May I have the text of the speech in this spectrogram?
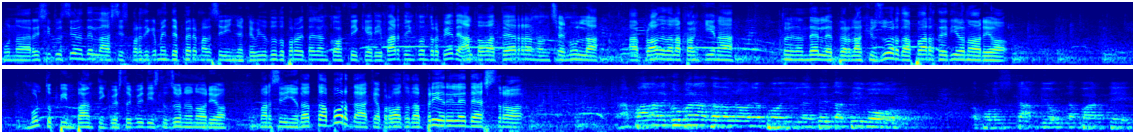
una restituzione dell'assist praticamente per Marsiligno che ha vinto tutto però l'Italian Coffee che riparte in contropiede, Alba va a terra, non c'è nulla, applaude dalla panchina Tony Dandelle per la chiusura da parte di Onorio. Molto pimpante in questo video di stagione Onorio Marsiligno da Taborda che ha provato ad aprire il destro la palla recuperata da Onorio, poi il tentativo dopo lo scambio da parte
